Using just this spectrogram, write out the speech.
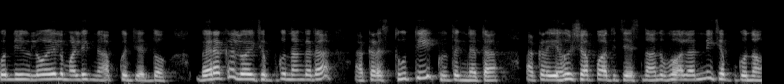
కొన్ని లోయలు మళ్ళీ జ్ఞాపకం చేద్దాం. బెరక లోయ చెప్పుకున్నాం కదా అక్కడ స్థుతి కృతజ్ఞత అక్కడ యహోషపాతి చేసిన అనుభవాలన్నీ చెప్పుకున్నాం.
